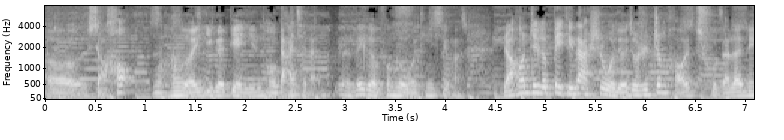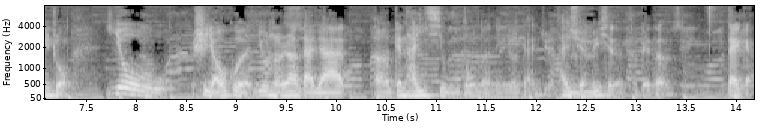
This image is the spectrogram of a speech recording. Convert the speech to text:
呃小号嗯和一个电音搭起来，呃那个风格我挺喜欢。然后这个贝婷大师，我觉得就是正好处在了那种又是摇滚又能让大家呃跟他一起舞动的那个感觉，他旋律写的特别的带感。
